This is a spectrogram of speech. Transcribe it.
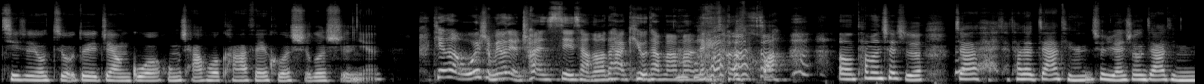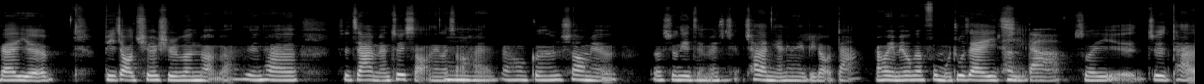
其实有九对这样过红茶或咖啡喝十个十年。天呐，我为什么有点串戏？想到他 Q 他妈妈那段话。嗯，他们确实家他的家庭，就原生家庭应该也比较缺失温暖吧，因为他是家里面最小的那个小孩，然后跟上面。的兄弟姐妹差的年龄也比较大，然后也没有跟父母住在一起，很大，所以就是他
